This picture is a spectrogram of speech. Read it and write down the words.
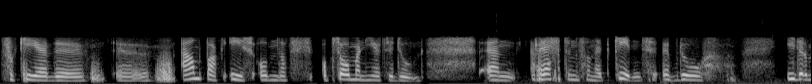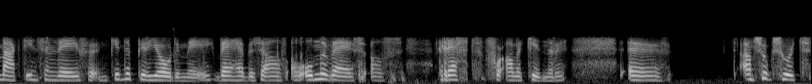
verkeerde eh, aanpak is om dat op zo'n manier te doen. En rechten van het kind, ik bedoel, ieder maakt in zijn leven een kinderperiode mee. Wij hebben zelf al onderwijs als recht voor alle kinderen. Eh, aan zulke soort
